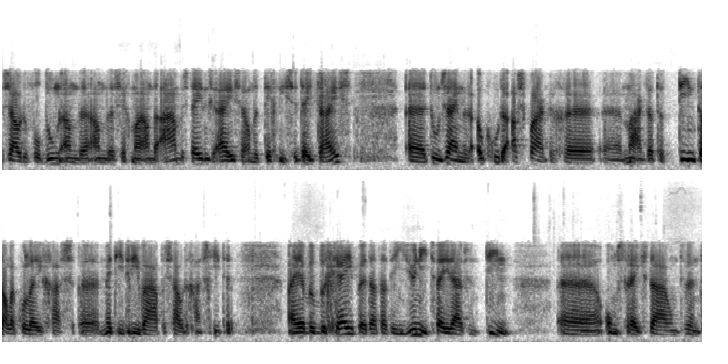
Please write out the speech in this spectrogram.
zouden voldoen aan de, aan, de, zeg maar aan de aanbestedingseisen, aan de technische details. Uh, toen zijn er ook goede afspraken gemaakt dat er tientallen collega's met die drie wapens zouden gaan schieten. Maar je hebt begrepen dat dat in juni 2010 uh, omstreeks daaromtrent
